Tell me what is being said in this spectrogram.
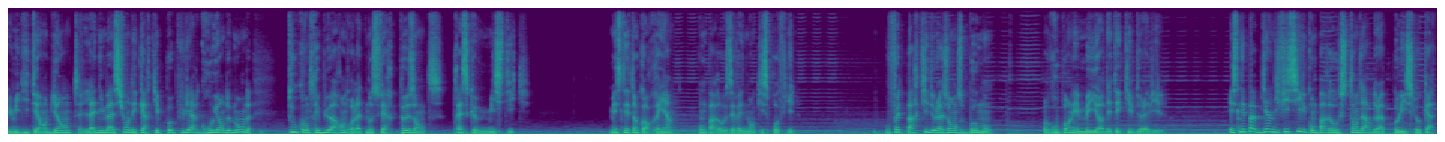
L'humidité ambiante, l'animation des quartiers populaires grouillants de monde, tout contribue à rendre l'atmosphère pesante, presque mystique. Mais ce n'est encore rien comparé aux événements qui se profilent. Vous faites partie de l'agence Beaumont, regroupant les meilleurs détectives de la ville. Et ce n'est pas bien difficile comparé aux standards de la police locale.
